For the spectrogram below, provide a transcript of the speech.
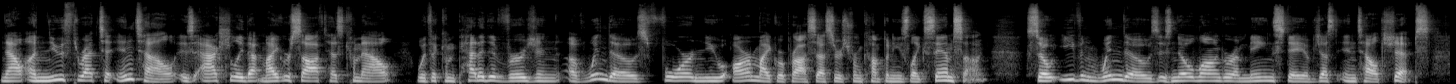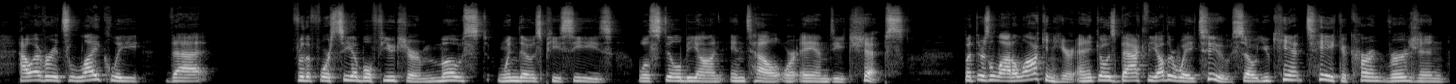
Now, a new threat to Intel is actually that Microsoft has come out with a competitive version of Windows for new ARM microprocessors from companies like Samsung. So even Windows is no longer a mainstay of just Intel chips. However, it's likely that for the foreseeable future, most Windows PCs will still be on Intel or AMD chips. But there's a lot of lock in here, and it goes back the other way too. So you can't take a current version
